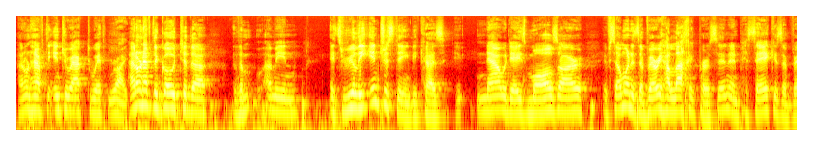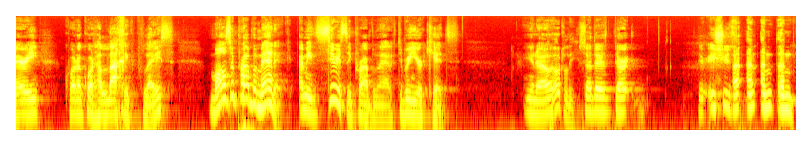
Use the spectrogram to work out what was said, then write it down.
I don't have to interact with. Right. I don't have to go to the the. I mean, it's really interesting because nowadays malls are. If someone is a very halachic person and Passaic is a very quote unquote halachic place, malls are problematic. I mean, seriously problematic to bring your kids. You know. Totally. So there there there are issues. And and and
